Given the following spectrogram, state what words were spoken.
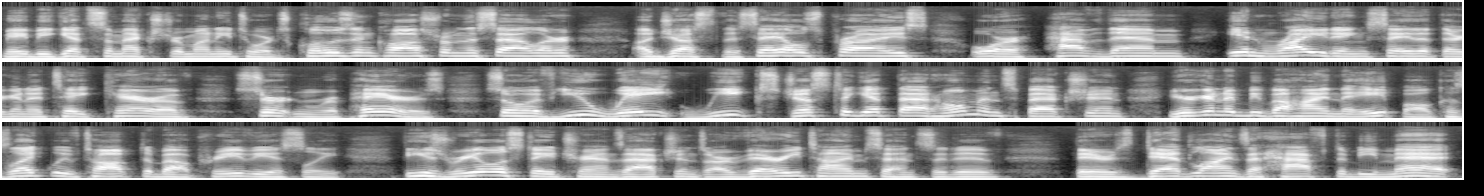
maybe get some extra money towards closing costs from the seller, adjust the sales price, or have them in writing say that they're going to take care of certain repairs. So if you wait weeks just to get that home inspection, you're going to be behind the eight ball because, like we've talked about previously, these real estate transactions are very time sensitive. There's deadlines that have to be met,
